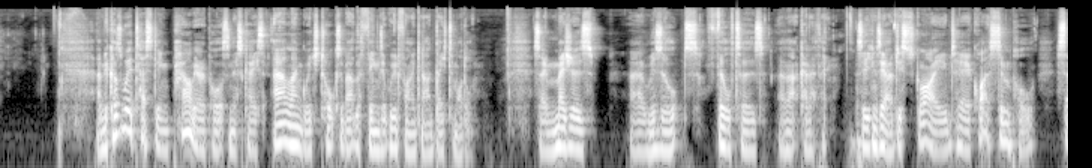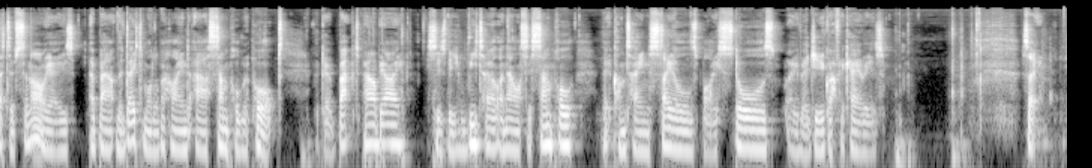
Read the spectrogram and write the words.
And because we're testing Power BI reports in this case, our language talks about the things that we would find in our data model. So measures, uh, results, filters, and that kind of thing. So you can see I've described here quite a simple set of scenarios about the data model behind our sample report. If we go back to Power BI, this is the retail analysis sample that contains sales by stores over geographic areas. So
